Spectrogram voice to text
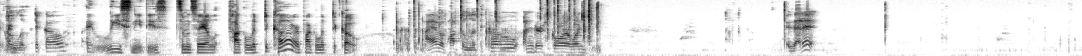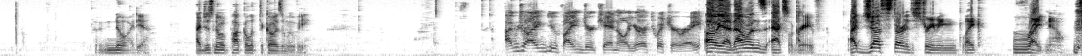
Apocalyptico. I at least need these. Did someone say al- apocalyptica or apocalyptico? I have apocalyptico underscore one. Is that it? I have no idea. I just know Apocalyptico is a movie. I'm trying to find your channel. You're a Twitcher, right? Oh yeah, that one's Axel Grave. I just started streaming like right now.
